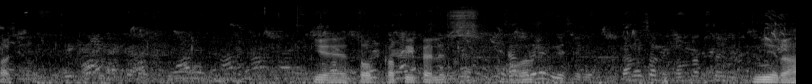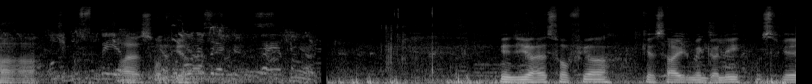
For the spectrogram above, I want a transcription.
पाकिस्तान। ये है तो कपी पैलेस और ये रहा आया सोफिया। ये जी, आया सोफिया के साइड में गली, उसके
